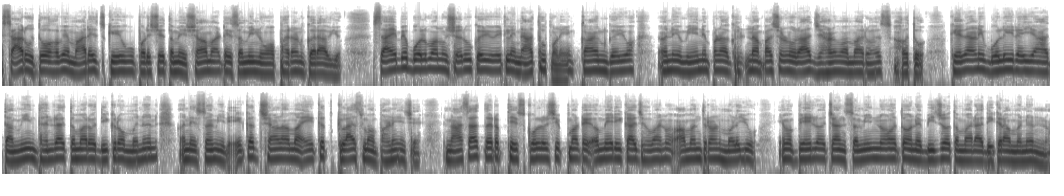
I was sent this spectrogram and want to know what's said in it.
સારું, તો હવે મારે જ કહેવું પડશે તમે શા માટે સમીરનું અપહરણ કરાવ્યું? સાહેબે બોલવાનું શરૂ કર્યું એટલે નાથુ પણ એક કાન ગયો અને એને પણ આ ઘટના પાછળનો રાજ જાણવામાં રસ હતો. ઘેલાણી બોલી રહ્યા હતા, મીન ધનરાજ તમારો દીકરો મનન અને સમીર એક જ શાળામાં, એક જ ક્લાસમાં ભણે છે. નાસા તરફથી સ્કોલરશિપ માટે અમેરિકા જવાનું આમંત્રણ મળ્યું. એમાં પહેલો ચાન્સ સમીરનો હતો અને બીજો તમારા દીકરા મનનનો.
